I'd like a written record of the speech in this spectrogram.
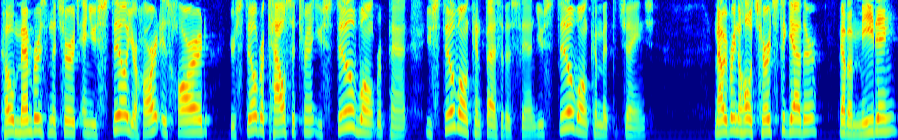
co members in the church, and you still, your heart is hard, you're still recalcitrant, you still won't repent, you still won't confess it as sin, you still won't commit to change. Now we bring the whole church together, we have a meeting.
